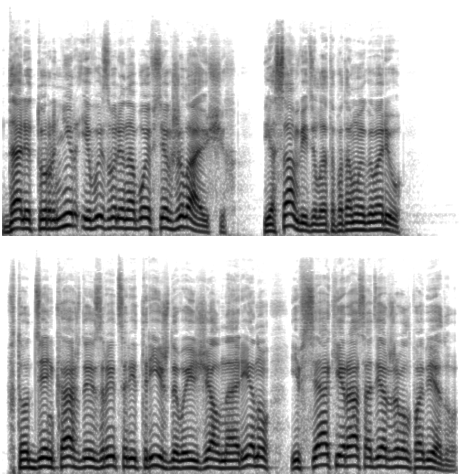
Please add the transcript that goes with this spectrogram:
дали турнир и вызвали на бой всех желающих. Я сам видел это, потому и говорю». В тот день каждый из рыцарей трижды выезжал на арену и всякий раз одерживал победу.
